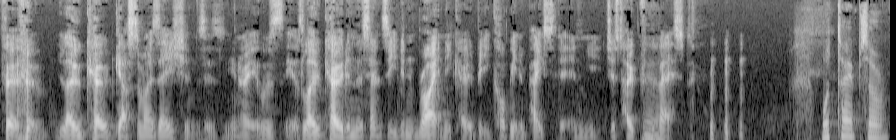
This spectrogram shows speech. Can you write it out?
for low code customizations is you know it was it was low code in the sense that you didn't write any code but you copied and pasted it and you just hope for yeah. the best. What types of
